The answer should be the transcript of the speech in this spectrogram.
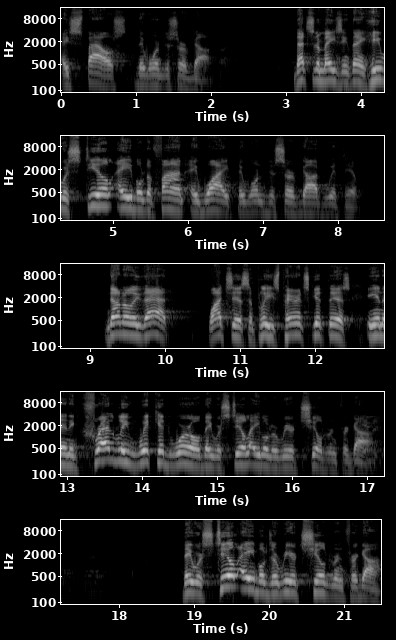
a spouse that wanted to serve God. That's an amazing thing. He was still able to find a wife that wanted to serve God with him. Not only that, watch this, and please, parents, get this. In an incredibly wicked world, they were still able to rear children for God. They were still able to rear children for God.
